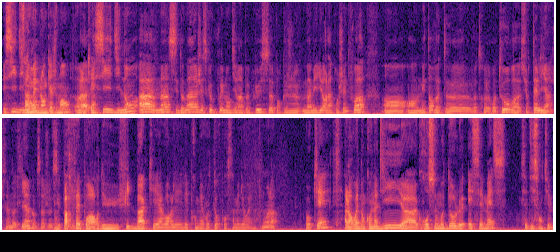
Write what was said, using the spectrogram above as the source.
et s'il dit Ça non. amène l'engagement. Voilà, et s'il dit non, Ah, mince, c'est dommage, est-ce que vous pouvez m'en dire un peu plus pour que je m'améliore la prochaine fois en, mettant votre, votre retour sur tel lien? C'est un autre lien, comme ça je sais. Parfait pour avoir du feedback et avoir les, les premiers retours pour s'améliorer. Voilà. Ok. Alors ouais, donc on a dit euh, grosso modo le SMS c'est 10 centimes.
